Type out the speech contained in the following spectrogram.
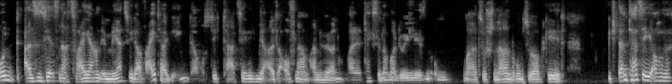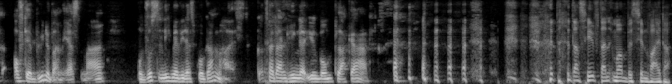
Und als es jetzt nach zwei Jahren im März wieder weiterging, da musste ich tatsächlich mir alte Aufnahmen anhören und meine Texte nochmal durchlesen, um mal zu schnallen, worum es überhaupt geht. Ich stand tatsächlich auch auf der Bühne beim ersten Mal und wusste nicht mehr, wie das Programm heißt. Gott sei Dank hing da irgendwo ein Plakat. das hilft dann immer ein bisschen weiter.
